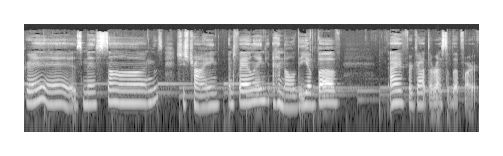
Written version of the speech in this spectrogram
Christmas songs. She's trying and failing and all the above. I forgot the rest of that part.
